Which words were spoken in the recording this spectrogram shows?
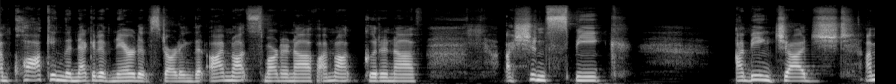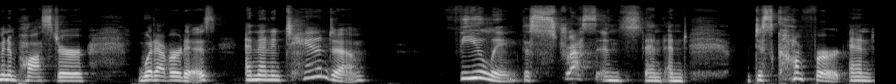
am clocking the negative narrative starting that I'm not smart enough. I'm not good enough. I shouldn't speak. I'm being judged. I'm an imposter, whatever it is. And then in tandem, feeling the stress and, and, and discomfort and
